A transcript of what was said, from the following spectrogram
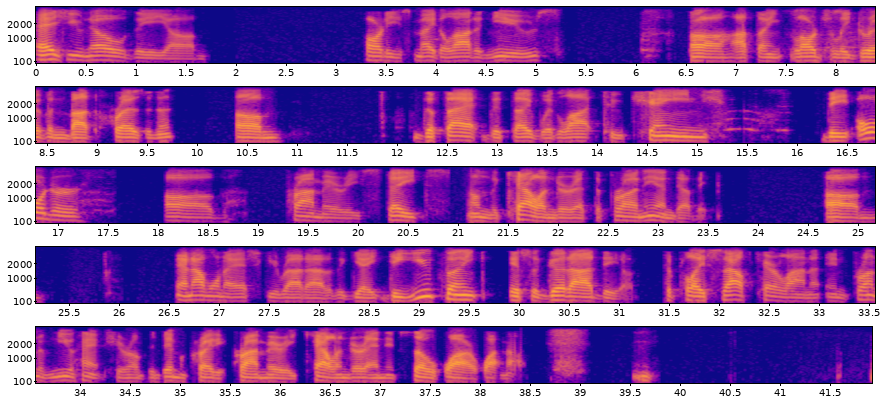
As you know, the um, parties made a lot of news, uh, I think largely driven by the president. Um, the fact that they would like to change the order of primary states on the calendar at the front end of it. Um, and I want to ask you right out of the gate, do you think it's a good idea to place South Carolina in front of New Hampshire on the Democratic primary calendar, and if so, why or why not?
